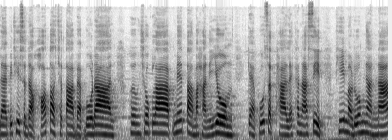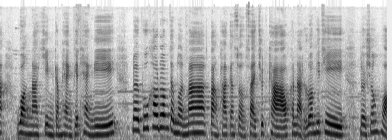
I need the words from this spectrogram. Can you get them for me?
และพิธีสะเดาะเคราะห์ต่อชะตาแบบโบราณ เพิ่มโชคลาภเมตตามหานิยม แก่ผู้ศรัทธาและคณะสิทธิ์ที่มาร่วมงานณวังนาคินกำแพงเพชรแห่งนี้ โดยผู้เข้าร่วมจำนวนมากต่างพากันสวมใส่ชุดขาวขนาดร่วมพิธี โดยช่วงหัว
